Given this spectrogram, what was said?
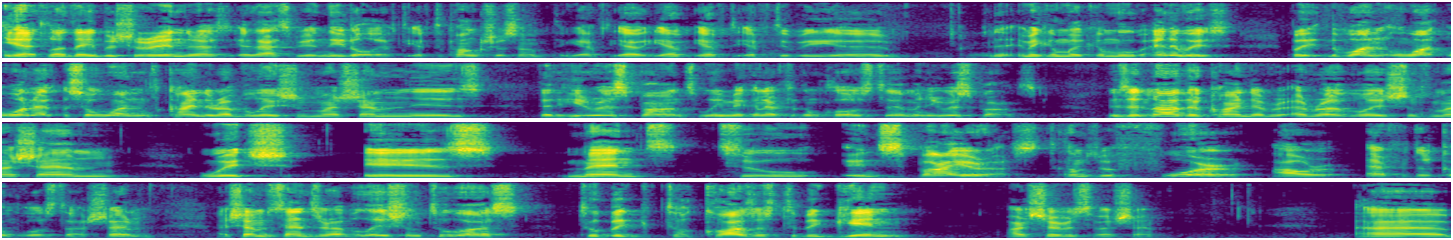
Yeah, they be it has to be a needle. You have to, you have to puncture something. You have to, you have, you have, to, you have to be uh, make a make a move. Anyways, but the one, one, one, so one kind of revelation from Hashem is that He responds. We make an effort to come close to Him, and He responds. There's another kind of a revelation from Hashem, which is meant to inspire us. It comes before our effort to come close to Hashem. Hashem sends a revelation to us to, be, to cause us to begin our service of Hashem. Uh,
